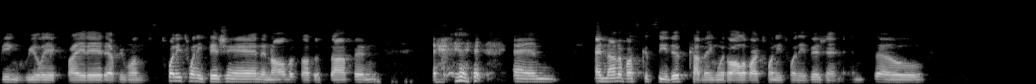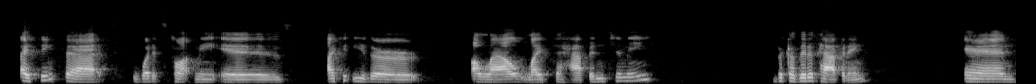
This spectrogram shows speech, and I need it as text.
being really excited. Everyone's 2020 vision and all this other stuff, and and and none of us could see this coming with all of our 2020 vision. And so I think that what it's taught me is I could either allow life to happen to me because it is happening and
